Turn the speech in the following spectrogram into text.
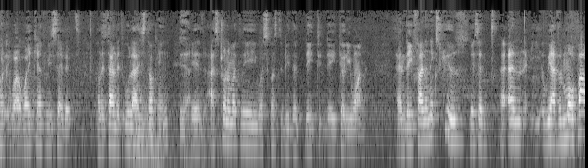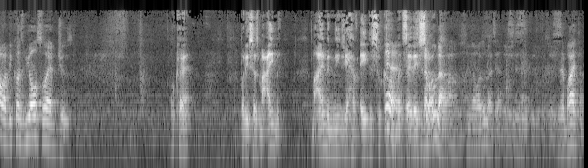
Okay, well, why can't we say that on the time that Ula is talking, Yeah. is astronomically was supposed to be the day, day 31. And they find an excuse. They said, and we have more power because we also have Jews. Okay. But he says ma'aymin. Ma'aymin means you have Adis who come and say they this saw an it. Ula. This is what Ula said. This is, a brighter.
